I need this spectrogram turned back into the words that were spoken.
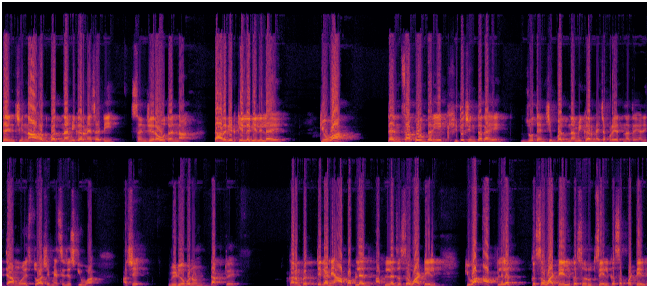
त्यांची नाहक बदनामी करण्यासाठी संजय राऊतांना टार्गेट केलं गेलेलं आहे. किंवा त्यांचा कोणतरी एक हितचिंतक आहे जो त्यांची बदनामी करण्याच्या प्रयत्नात आहे. आणि त्यामुळेच तो असे मेसेजेस किंवा असे व्हिडिओ बनवून टाकतोय. कारण प्रत्येकाने आपापल्या आपल्याला जसं वाटेल किंवा आपल्याला कसं वाटेल कसं रुचेल कसं पटेल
